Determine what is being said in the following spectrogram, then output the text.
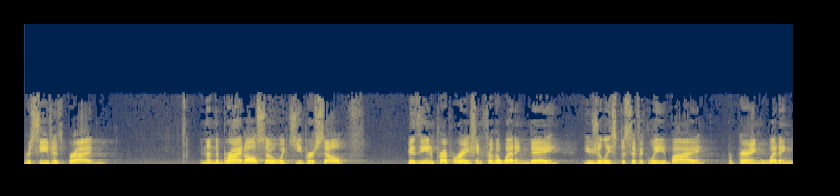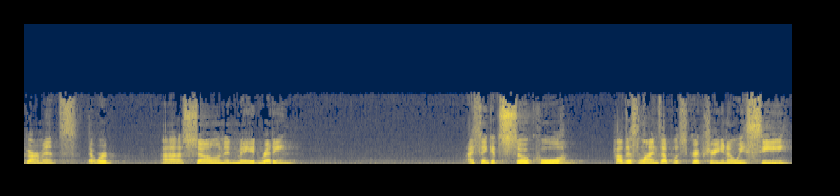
receive his bride. And then the bride also would keep herself busy in preparation for the wedding day, usually specifically by preparing wedding garments that were uh, sewn and made ready. I think it's so cool how this lines up with Scripture. You know, we see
